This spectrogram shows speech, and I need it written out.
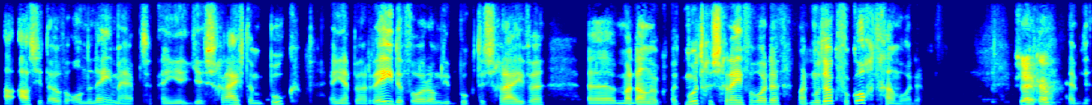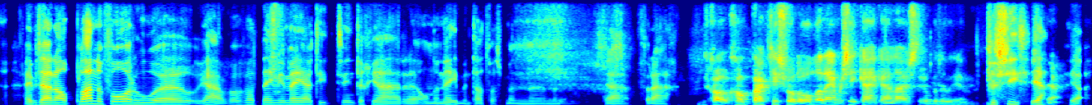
als je het over ondernemen hebt en je, je schrijft een boek en je hebt een reden voor om die boek te schrijven, uh, maar dan mhm. ook, het moet geschreven worden, maar het moet ook verkocht gaan worden. Zeker. Heb, heb je daar al plannen voor? Hoe, ja, wat neem je mee uit die 20 jaar ondernemen? Dat was mijn, mijn ja, vraag. Gewoon, gewoon praktisch voor de ondernemers die kijken en luisteren, bedoel je? Precies, ja. ja.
